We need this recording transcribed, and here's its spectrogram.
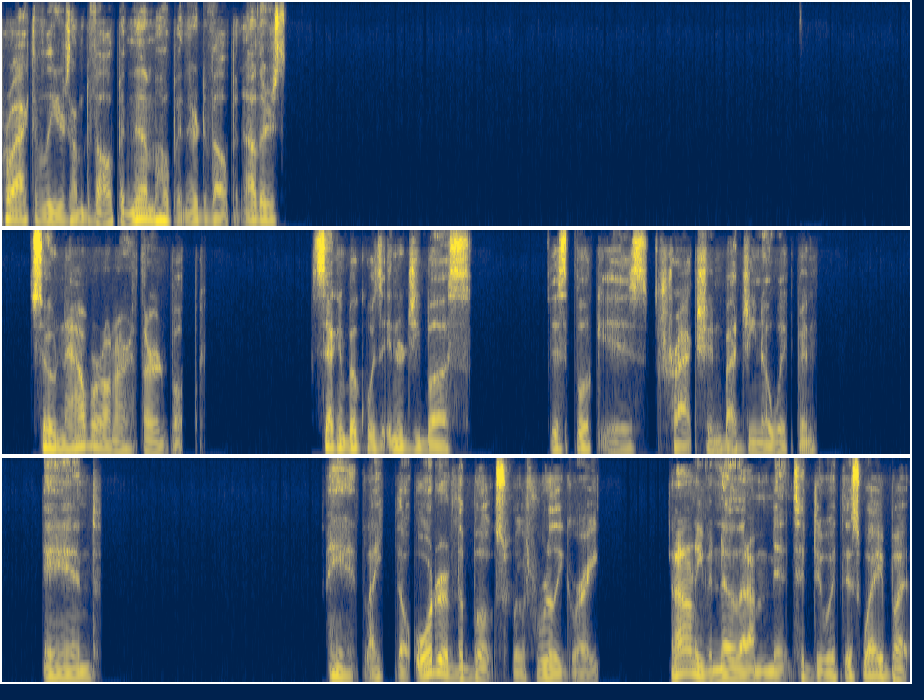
Proactive leaders, I'm developing them, hoping they're developing others. So now we're on our third book. Second book was Energy Bus. This book is Traction by Gino Wickman. And man, like the order of the books was really great. And I don't even know that I meant to do it this way, but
